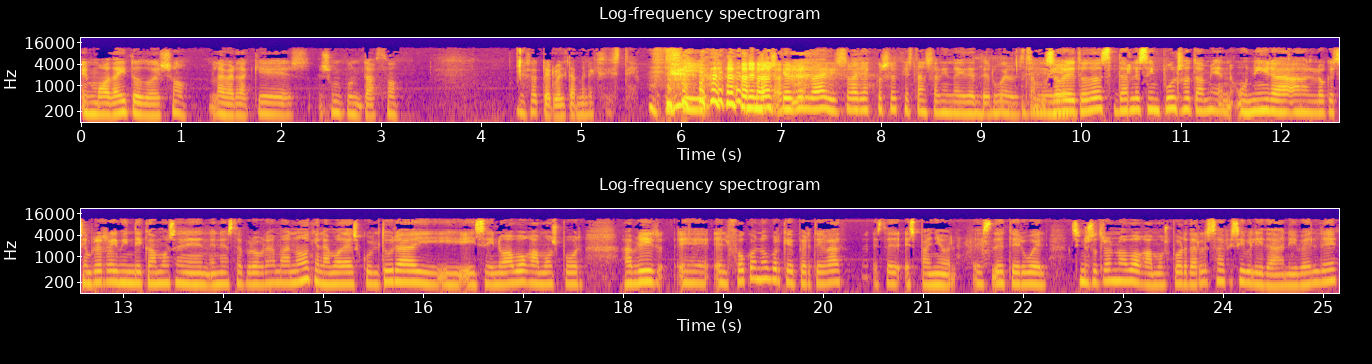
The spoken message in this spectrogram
en moda y todo eso. La verdad que es, es un puntazo. Eso Teruel también existe. Sí, no, no, es que es verdad, he visto varias cosas que están saliendo ahí de Teruel. Está Sí, muy sobre bien. todo es darle ese impulso también, unir a, a lo que siempre reivindicamos en, en este programa, ¿no? Que la moda es cultura y, y- y si no abogamos por abrir eh, el foco, ¿no? Porque Pertegaz es de español, es de Teruel. Si nosotros no abogamos por darle esa visibilidad a nivel de,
